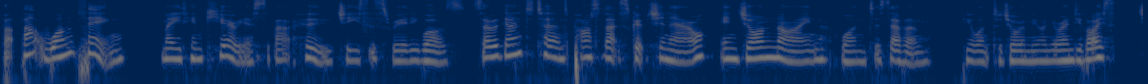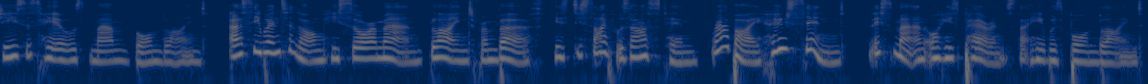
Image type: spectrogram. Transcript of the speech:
but that one thing made him curious about who Jesus really was. So we're going to turn to part of that scripture now in John 9 1 to 7. If you want to join me on your own device, Jesus heals the man born blind. As he went along, he saw a man blind from birth. His disciples asked him, Rabbi, who sinned? This man or his parents that he was born blind?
